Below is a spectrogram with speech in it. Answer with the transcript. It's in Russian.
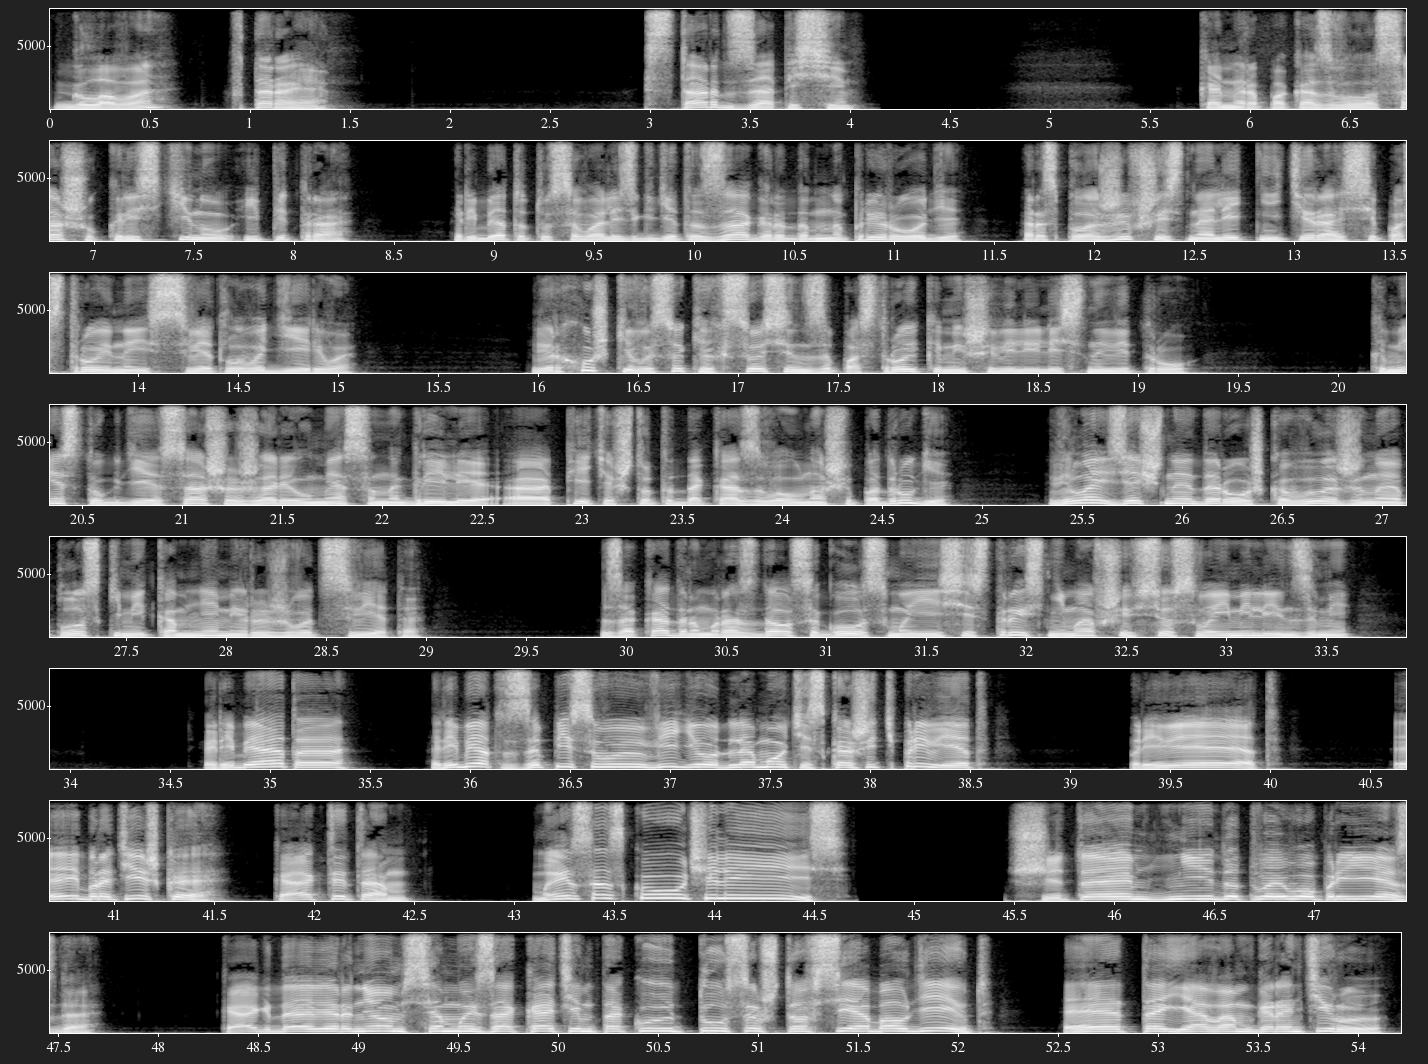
Глава вторая. Старт записи. Камера показывала Сашу, Кристину и Петра. Ребята тусовались где-то за городом, на природе, расположившись на летней террасе, построенной из светлого дерева. Верхушки высоких сосен за постройками шевелились на ветру. К месту, где Саша жарил мясо на гриле, а Петя что-то доказывал нашей подруге, вела изящная дорожка, выложенная плоскими камнями рыжего цвета. За кадром раздался голос моей сестры, снимавшей все своими линзами. «Ребята! Ребята, записываю видео для Моти, скажите привет!» «Привет! Эй, братишка, как ты там?» «Мы соскучились!» «Считаем дни до твоего приезда!» «Когда вернемся, мы закатим такую тусу, что все обалдеют! Это я вам гарантирую!»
